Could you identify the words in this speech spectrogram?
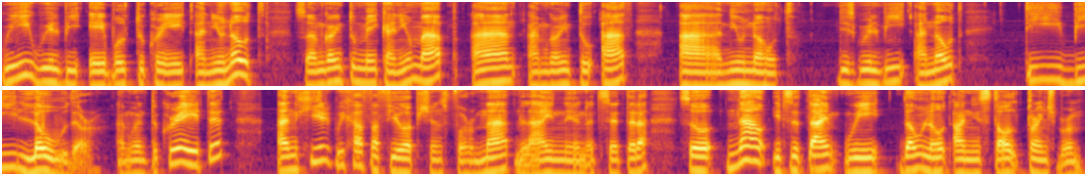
we will be able to create a new node. So I'm going to make a new map and I'm going to add a new node. This will be a node TB loader. I'm going to create it and here we have a few options for map, lining, etc. So now it's the time we download and install TrenchBroom.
